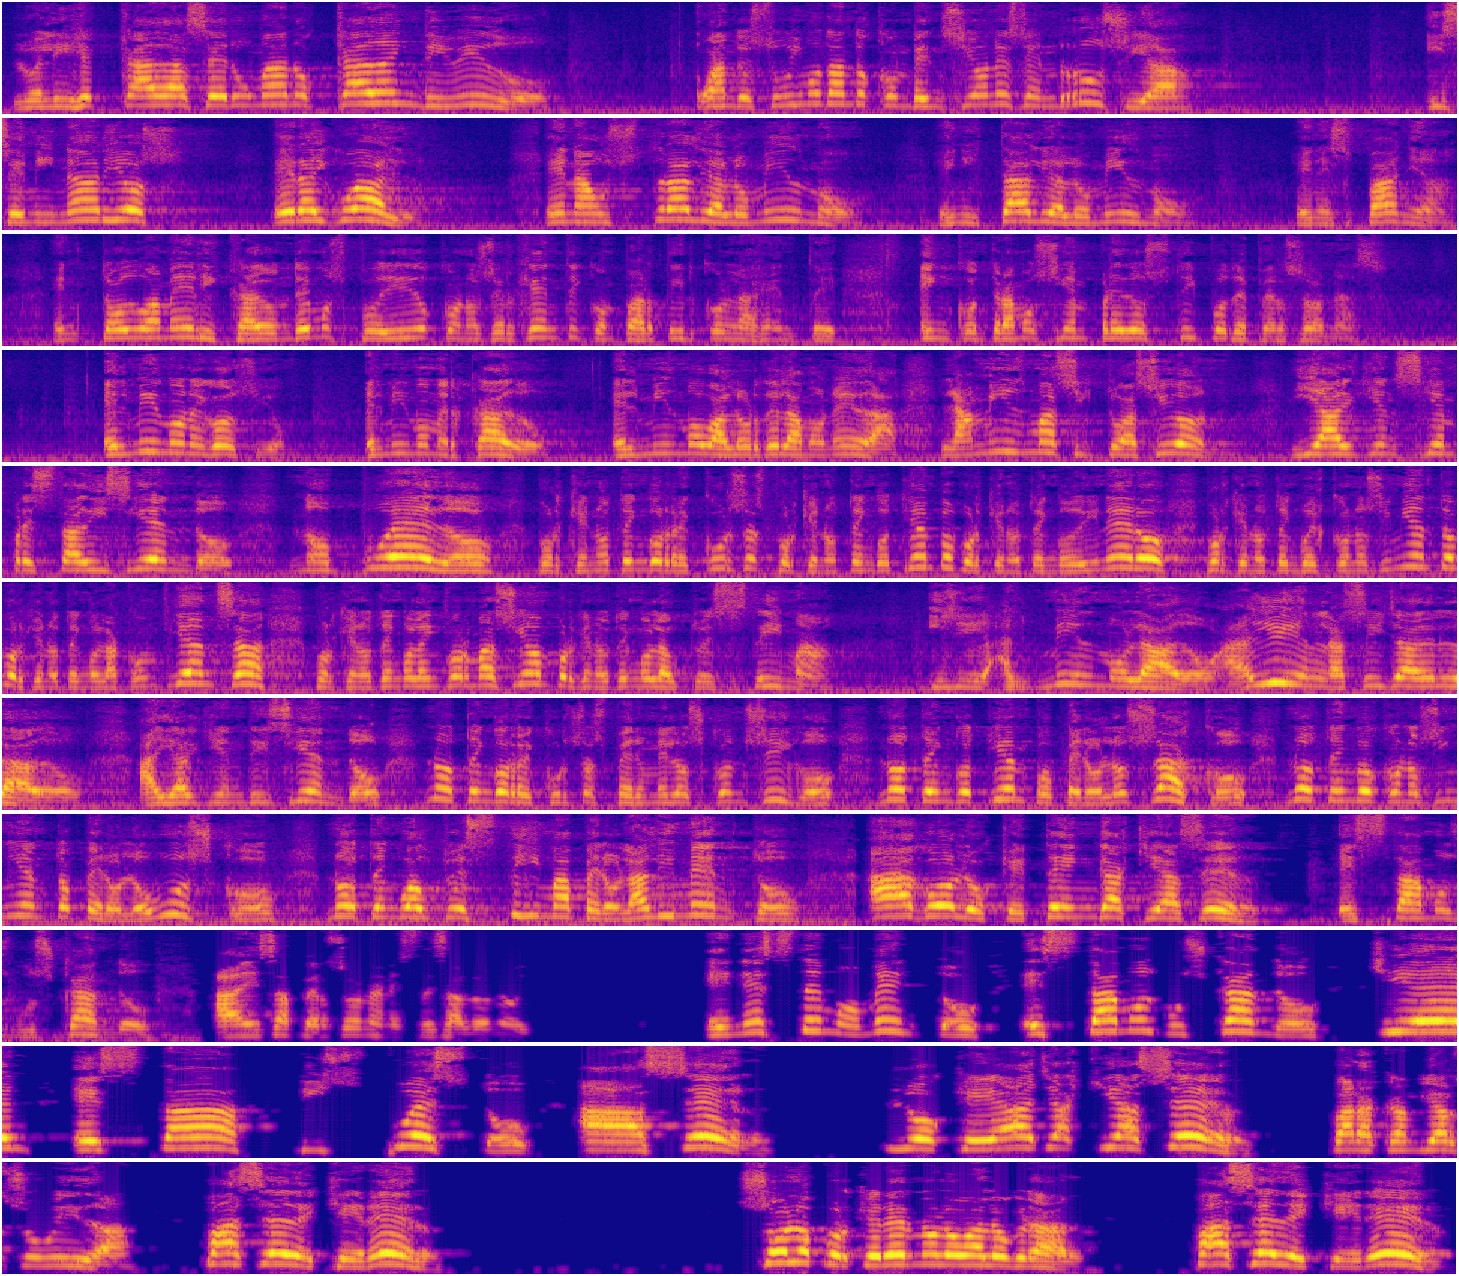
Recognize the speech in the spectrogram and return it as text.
lo elige cada ser humano, cada individuo. Cuando estuvimos dando convenciones en Rusia y seminarios, era igual. En Australia lo mismo, en Italia lo mismo, en España, en toda América, donde hemos podido conocer gente y compartir con la gente, encontramos siempre dos tipos de personas. El mismo negocio, el mismo mercado, el mismo valor de la moneda, la misma situación. Y alguien siempre está diciendo, no puedo porque no tengo recursos, porque no tengo tiempo, porque no tengo dinero, porque no tengo el conocimiento, porque no tengo la confianza, porque no tengo la información, porque no tengo la autoestima. Y al mismo lado, ahí en la silla del lado, hay alguien diciendo, no tengo recursos pero me los consigo, no tengo tiempo pero los saco, no tengo conocimiento pero lo busco, no tengo autoestima pero la alimento, hago lo que tenga que hacer. Estamos buscando a esa persona en este salón hoy. En este momento estamos buscando quién está dispuesto a hacer lo que haya que hacer para cambiar su vida. Pase de querer. Solo por querer no lo va a lograr. Pase de querer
